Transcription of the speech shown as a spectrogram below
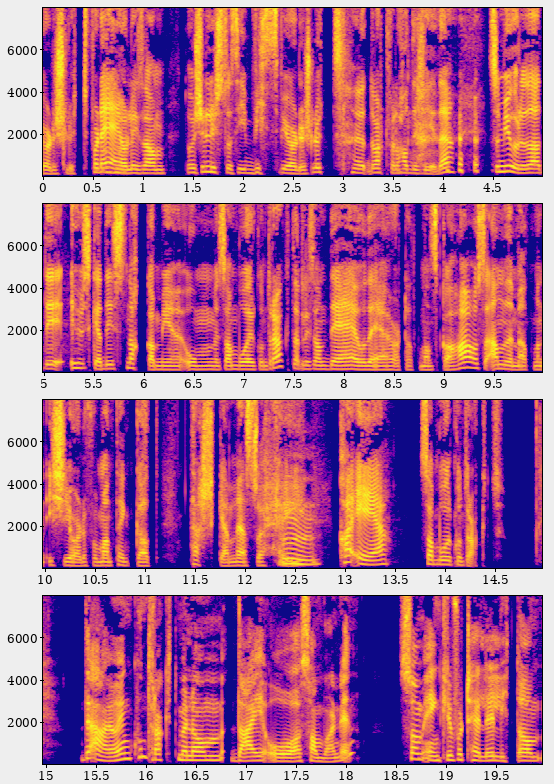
gjør det slutt. For det er jo liksom Du har ikke lyst til å si 'hvis vi gjør det slutt'. I hvert fall hadde ikke det. Som gjorde det at jeg husker at de snakka mye om samboerkontrakt. At liksom det er jo det jeg har hørt at man skal ha, og så ender det med at man ikke gjør det, for man tenker at terskelen er så høy. Mm. Hva er samboerkontrakt? Det er jo en kontrakt mellom deg og samboeren din, som egentlig forteller litt om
